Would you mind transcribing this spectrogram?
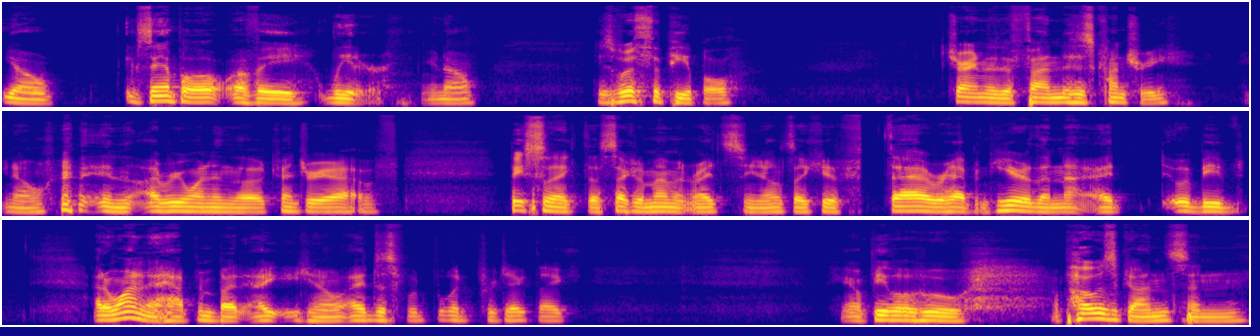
you know example of a leader. You know, he's with the people, trying to defend his country. You know, and everyone in the country have basically like the Second Amendment rights. You know, it's like if that ever happened here, then I it would be. I don't want it to happen, but I, you know, I just would would predict like, you know, people who oppose guns and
